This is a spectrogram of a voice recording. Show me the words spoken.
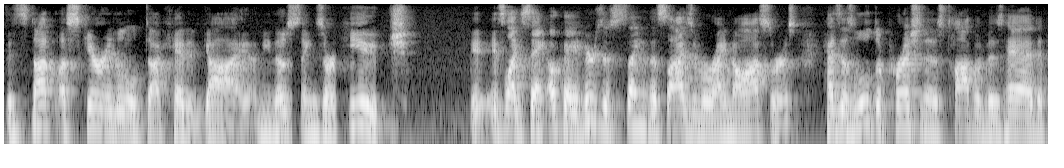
It's not a scary little duck headed guy. I mean, those things are huge. It, it's like saying, okay, here's this thing the size of a rhinoceros, has this little depression in his top of his head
